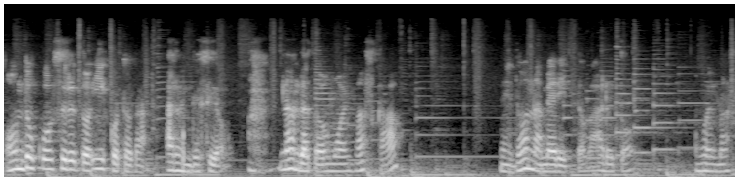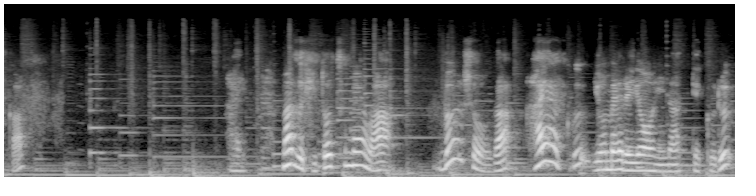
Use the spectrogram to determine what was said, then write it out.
音読をするといいことがあるんですよ。何だと思いますか、ね、どんなメリットがあると思いますか？はい、まず1つ目は文章が早く読めるようになってくる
